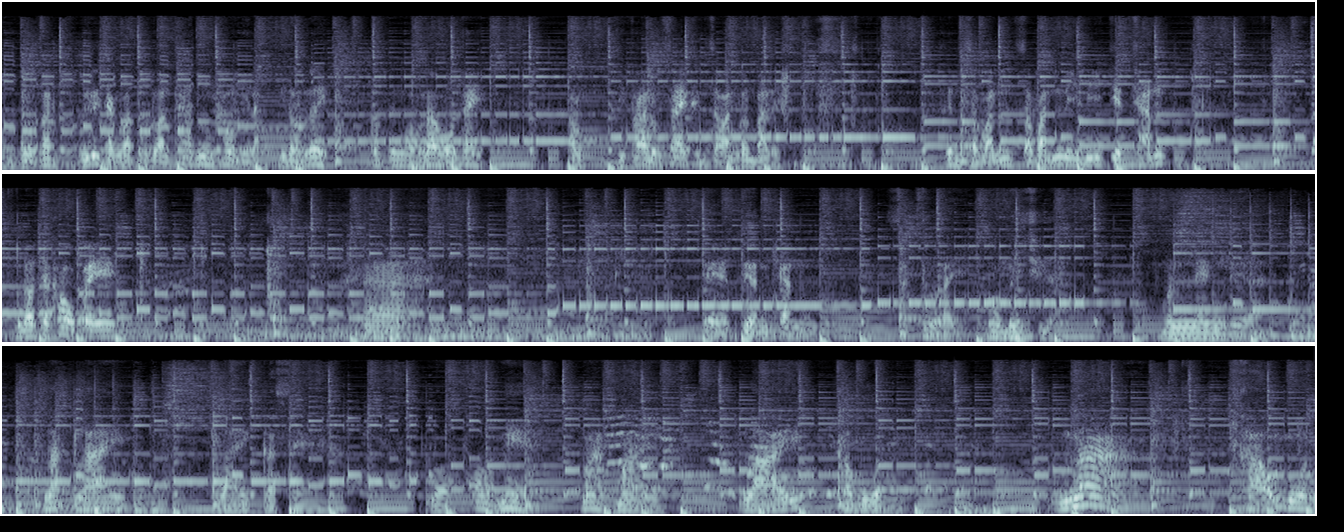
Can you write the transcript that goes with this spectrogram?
อำเภอบ้านผือจังหวัดอุดรธานีเข้านี่แหละพี่น้องเอ้ยเอาเป็นของเราขอให้เอาสีฟ้าลูกไส้ขึ้นสวรรค์ก่อนบัดเลย ขึ้นสวรรค์สวรรค์นี่มีเจ็ดชั้น เราจะเข้าไปแต่เตือนกันสักเท่าไหร่ก็ไม่เชื่อ มันแรงเหลือลักไล่หลายกระแส หลอกพ่อแม่มากมาย หลายขบวน หน้าขาวนวล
